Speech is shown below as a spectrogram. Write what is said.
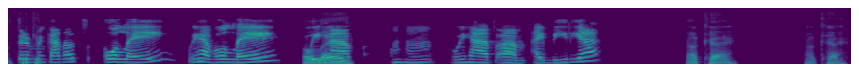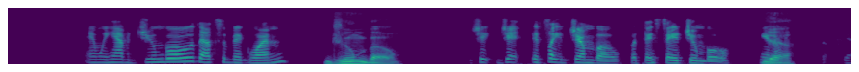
Supermercados, Olé. We have Olé. We Olé? have mhm, we have um Iberia Okay. Okay. and we have Jumbo. That's a big one. Jumbo. J J it's like Jumbo, but they say Jumbo. You yeah. know? Yeah.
